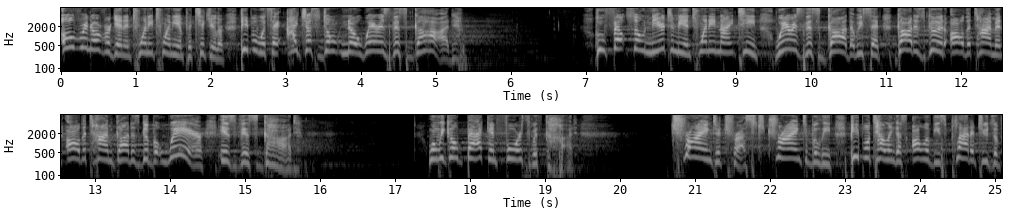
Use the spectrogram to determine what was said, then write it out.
Over and over again in 2020 in particular, people would say, I just don't know. Where is this God? Who felt so near to me in 2019. Where is this God that we said, God is good all the time, and all the time God is good, but where is this God? When we go back and forth with God, trying to trust, trying to believe, people telling us all of these platitudes of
